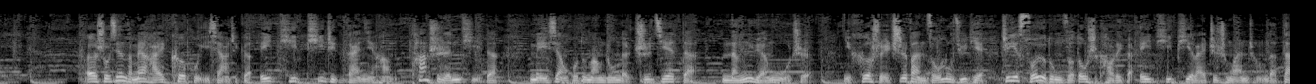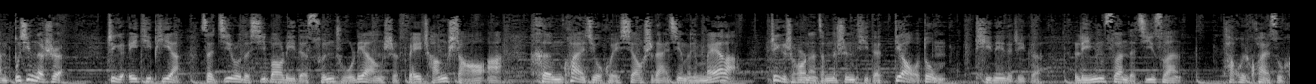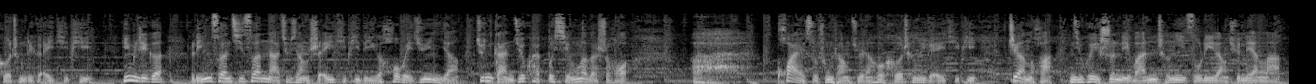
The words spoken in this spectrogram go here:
呃，首先咱们还科普一下这个 ATP 这个概念哈，它是人体的每项活动当中的直接的能源物质。你喝水、吃饭、走路、举铁这些所有动作都是靠这个 ATP 来支撑完成的。但不幸的是。这个 ATP 啊，在肌肉的细胞里的存储量是非常少啊，很快就会消失殆尽了，就没了。这个时候呢，咱们的身体的调动体内的这个磷酸的肌酸，它会快速合成这个 ATP。因为这个磷酸肌酸呢，就像是 ATP 的一个后备军一样，就你感觉快不行了的时候，啊，快速冲上去，然后合成这个 ATP，这样的话，你就可以顺利完成一组力量训练了。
